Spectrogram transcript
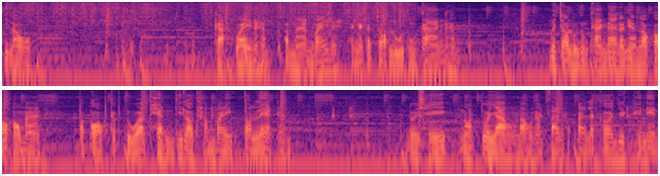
ที่เรา กะไว้นะครับ ประมาณไว้นะ จากนั้นก็เจาะรูตรงกลางนะครับ เมื่อเจาะรูตรงกลางได้แล้วเนี่ยเราก็เอามาประกอบกับตัวแท่นที่เราทำไว้ตอนแรกนะครับ โดยใช้น็อตตัวยาวของเรานะครับใส่เข้าไปแล้วก็ยึดให้แน่น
